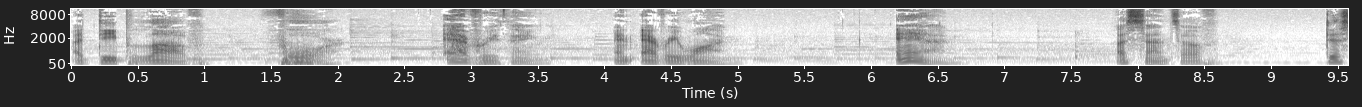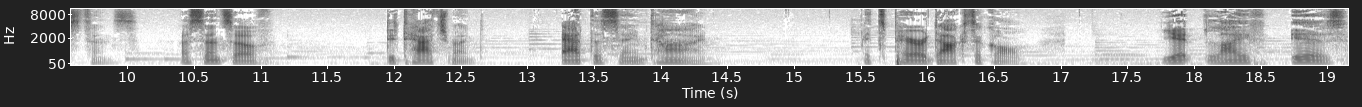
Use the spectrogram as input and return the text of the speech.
a deep love for everything and everyone, and a sense of distance, a sense of detachment at the same time. It's paradoxical, yet life is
